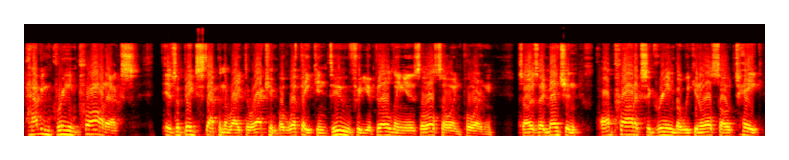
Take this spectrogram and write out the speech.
having green products is a big step in the right direction, but what they can do for your building is also important. So, as I mentioned, all products are green, but we can also take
